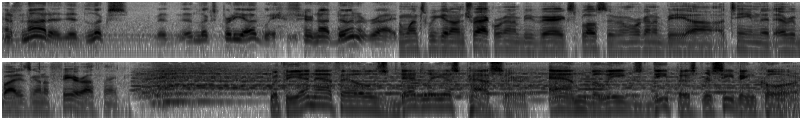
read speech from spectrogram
And if not, it, it looks it, it, looks pretty ugly if they're not doing it right. And once we get on track, we're going to be very explosive, and we're going to be uh, a team that everybody's going to fear, I think. With the NFL's deadliest passer and the league's deepest receiving corps,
